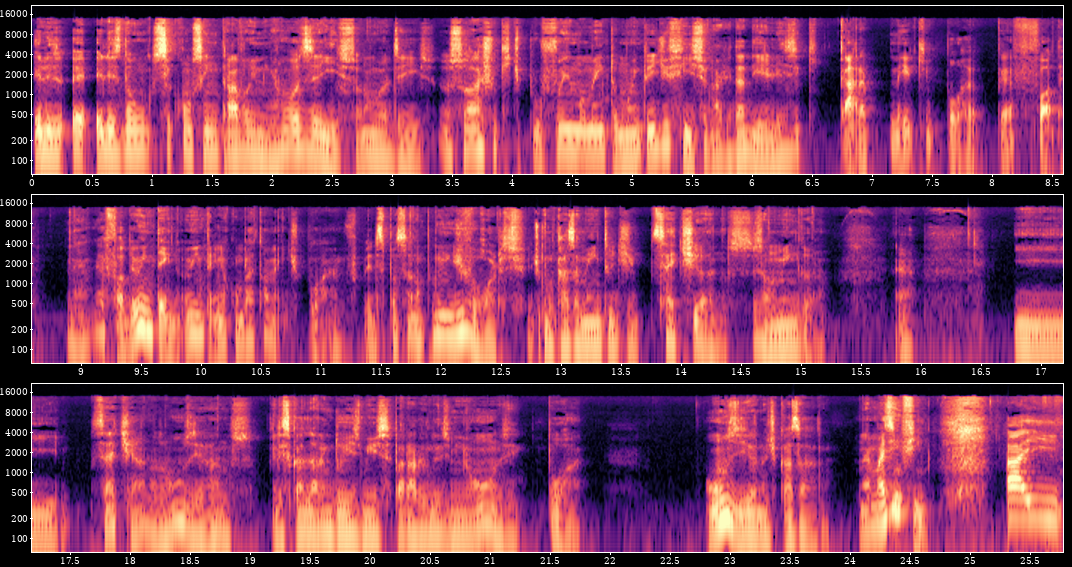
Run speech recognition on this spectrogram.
eles, eles não se concentravam em mim, eu não vou dizer isso, eu não vou dizer isso. Eu só acho que, tipo, foi um momento muito difícil na vida deles e que, cara, meio que, porra, é foda, né? É foda, eu entendo, eu entendo completamente, porra. Eles passaram por um divórcio, tipo, um casamento de sete anos, se eu não me engano, né? E. Sete anos, onze anos. Eles casaram em 2000 e separaram em 2011. Porra. 11 anos de casado. Né? Mas enfim. Aí.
